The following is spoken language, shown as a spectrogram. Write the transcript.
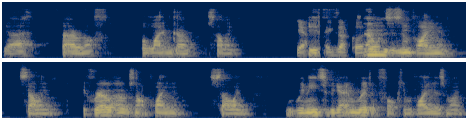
yeah, fair enough. But let him go, sell him. Yeah, If exactly. Jones isn't playing, sell him. If Rojo's not playing, sell him. We need to be getting rid of fucking players, man.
